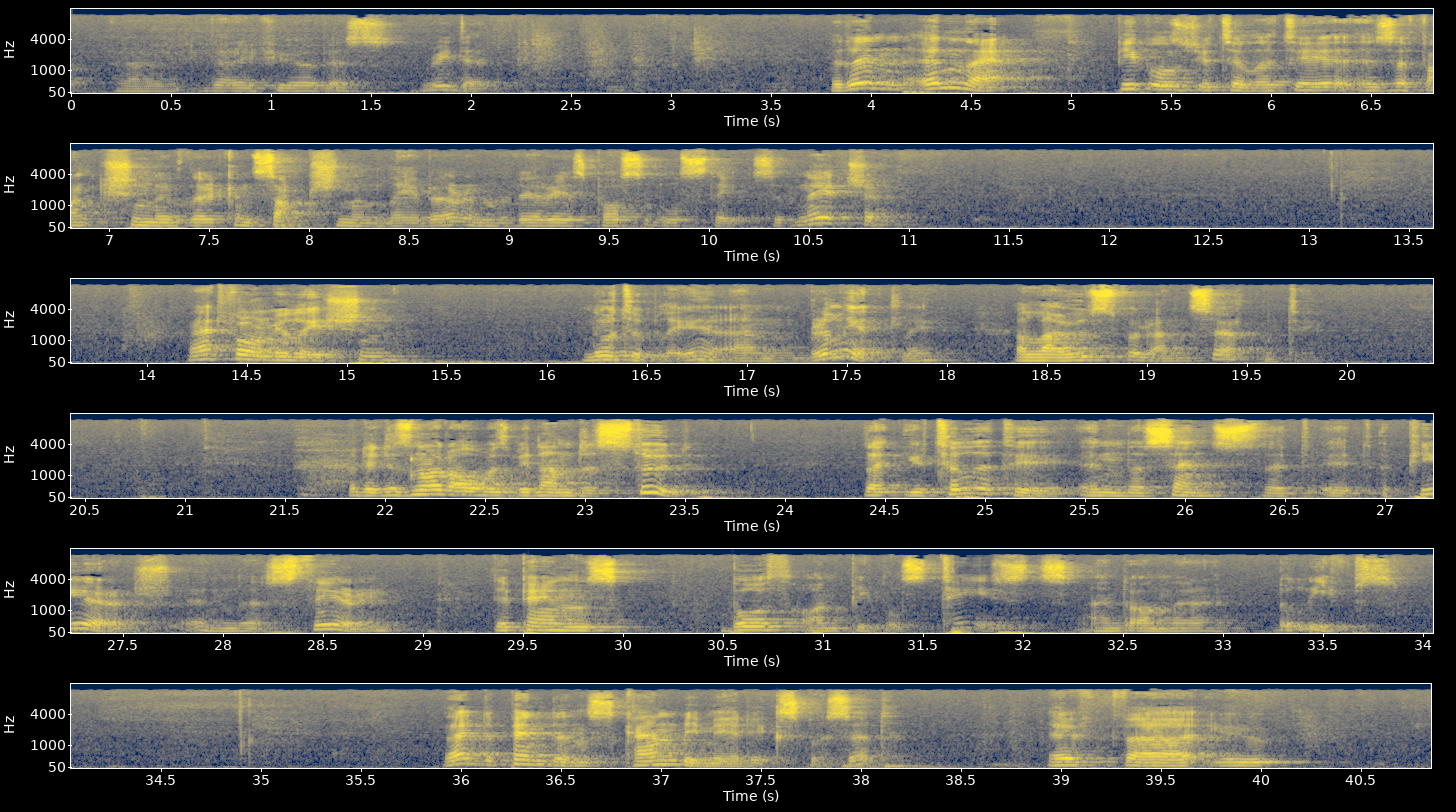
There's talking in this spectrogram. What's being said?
very few of us read it. But in, in that, people's utility is a function of their consumption and labour in the various possible states of nature. That formulation, notably and brilliantly, allows for uncertainty. But it has not always been understood that utility, in the sense that it appears in this theory, depends both on people's tastes and on their beliefs. That dependence can be made explicit if uh, you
